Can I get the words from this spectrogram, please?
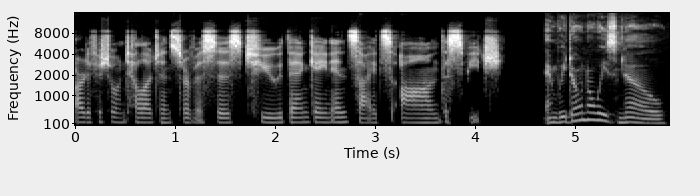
artificial intelligence services to then gain insights on the speech. And we don't always know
